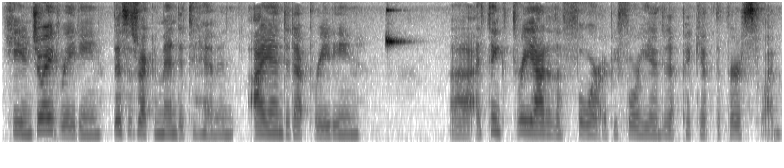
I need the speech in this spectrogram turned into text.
he enjoyed reading. This was recommended to him, and I ended up reading, uh, I think, three out of the four before he ended up picking up the first one.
